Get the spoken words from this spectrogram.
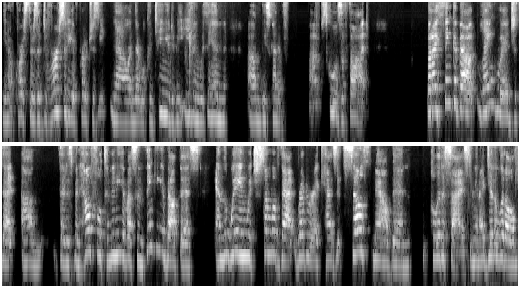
you know, of course, there's a diversity of approaches now, and there will continue to be even within um, these kind of uh, schools of thought. But I think about language that um, that has been helpful to many of us in thinking about this, and the way in which some of that rhetoric has itself now been politicized. I mean, I did a little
